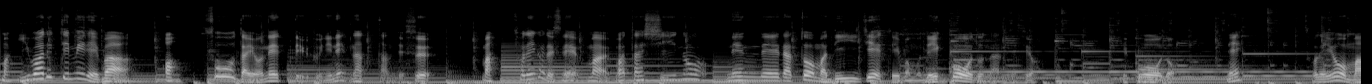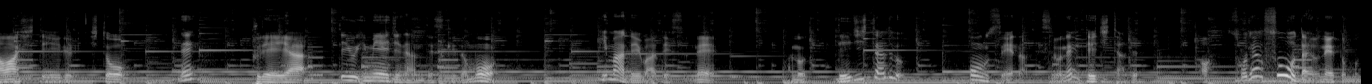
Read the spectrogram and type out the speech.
まあ、言われてみれば、あ、そうだよねっていう風に、ね、なったんです。まあ、それがですね、まあ、私の年齢だと、まあ、DJ といえばもうレコードなんですよ。レコード。ね。それを回している人、ね。プレイヤーっていうイメージなんですけども、今ではですね、あの、デジタル音声なんですよね、デジタル。あ、そりゃそうだよね、と思っ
